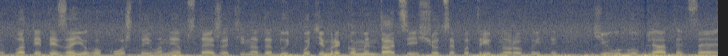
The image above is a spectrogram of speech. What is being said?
е, платити за його кошти, і вони обстежать і нададуть потім рекомендації, що це потрібно робити. Чи углубляти це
